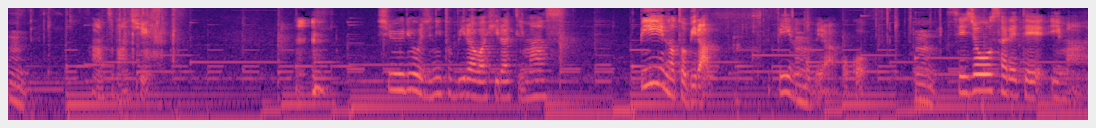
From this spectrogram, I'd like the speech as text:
うん感圧板 C 終了時に扉は開きます。B の扉。B の扉、うん、ここ、うん、施錠されていま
